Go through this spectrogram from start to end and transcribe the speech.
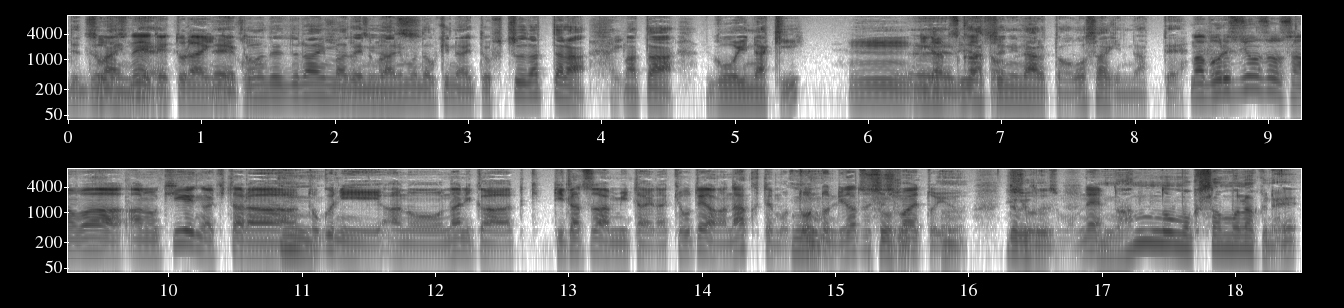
デッドラインで、ね、デッドラインで、このデッドラインまでに何も起きないと、普通だったら、また合意なき、うん、離脱離脱になると大騒ぎになって、まあ、ボリス・ジョンソンさんはあの期限が来たら、うん、特にあの何か離脱案みたいな協定案がなくてもどんどん離脱してしまえというそうですもんね、何の目算もなくね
